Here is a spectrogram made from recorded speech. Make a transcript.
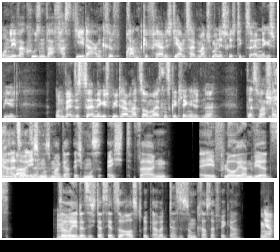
Und Leverkusen war fast jeder Angriff brandgefährlich. Die haben es halt manchmal nicht richtig zu Ende gespielt. Und wenn sie es zu Ende gespielt haben, hat es auch meistens geklingelt, ne? Das war schon. Ja, also Wahnsinn. ich muss mal, ich muss echt sagen, ey, Florian Wirtz, hm. sorry, hm. dass ich das jetzt so ausdrücke, aber das ist so ein krasser Ficker. Ja.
